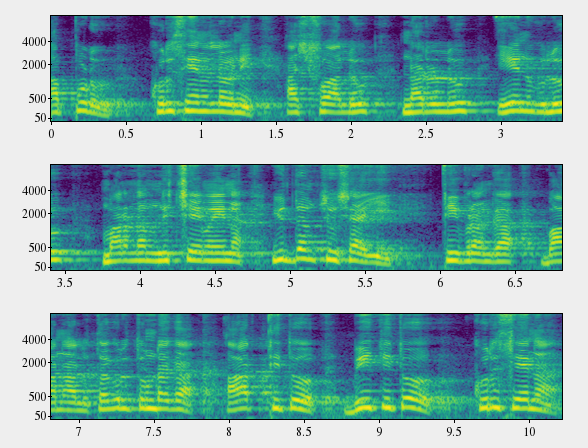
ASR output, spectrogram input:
అప్పుడు కురుసేనలోని అశ్వాలు నరులు ఏనుగులు మరణం నిశ్చయమైన యుద్ధం చూశాయి. తీవ్రంగా బాణాలు తగులుతుండగా ఆర్తితో భీతితో కురుసేన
